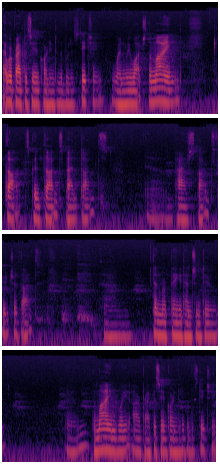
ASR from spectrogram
That we're practicing according to the Buddha's teaching. When we watch the mind, thoughts, good thoughts, bad thoughts, um, past thoughts, future thoughts, um, then we're paying attention to um, the mind, we are practicing according to the Buddha's teaching.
